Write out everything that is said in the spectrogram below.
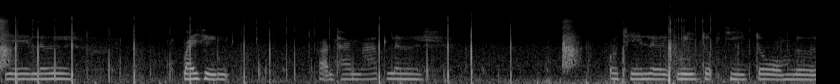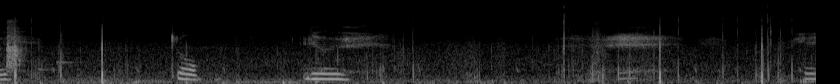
เยเลย ไปถึงผ่านทางนัดเลย โอเคเลย มีจจีโตมเลยจบเลยเฮ้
